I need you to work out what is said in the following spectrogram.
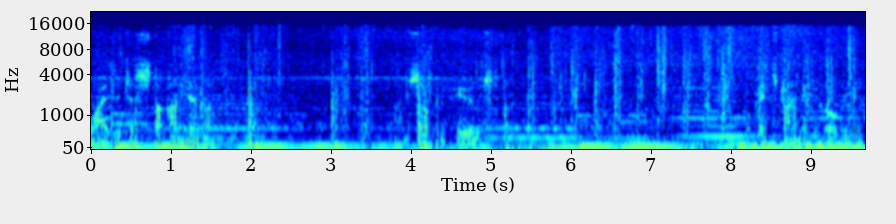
Why is it just stuck on here though? I'm so confused. Okay, it's trying to make me go over here.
